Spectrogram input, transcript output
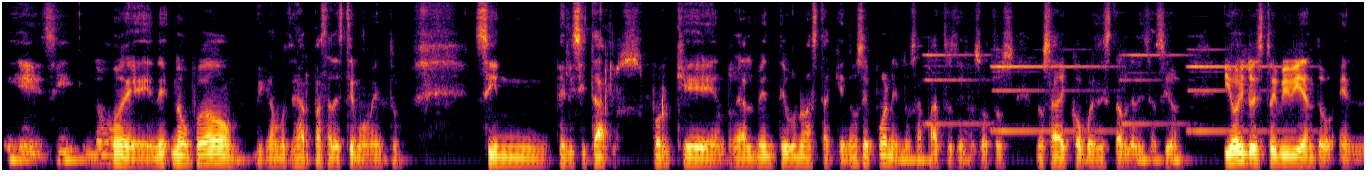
Eh, sí, no, eh, no puedo, digamos, dejar pasar este momento sin felicitarlos, porque realmente uno hasta que no se pone en los zapatos de nosotros no sabe cómo es esta organización. Y hoy lo estoy viviendo en,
